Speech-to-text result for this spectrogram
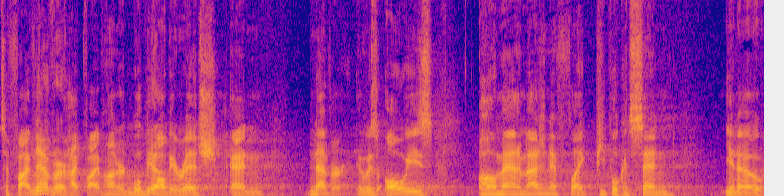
to 500, Never. 500, we'll be, Yeah. all be rich. And never. It was always, oh man, imagine if like people could send, you know,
